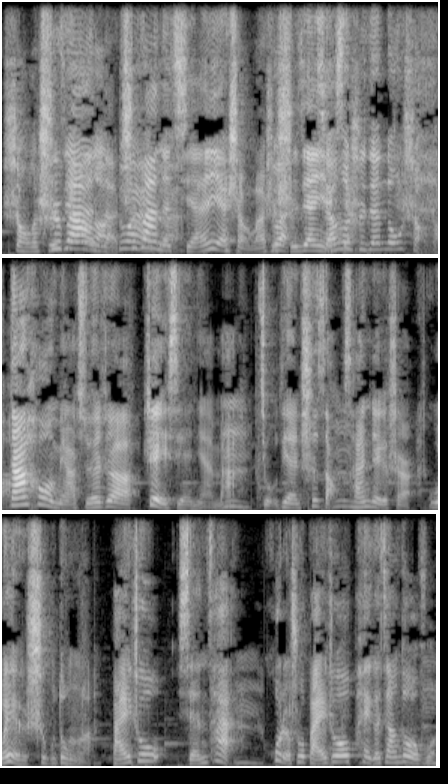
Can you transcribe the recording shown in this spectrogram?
省了吃时间饭的吃饭的钱也省了，是时间也钱和省。时间都省了。但是，后面随着这些年吧，嗯酒店吃早餐这个事儿，我也是吃不动了。白粥、咸菜，嗯或者说白粥配个酱豆腐，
